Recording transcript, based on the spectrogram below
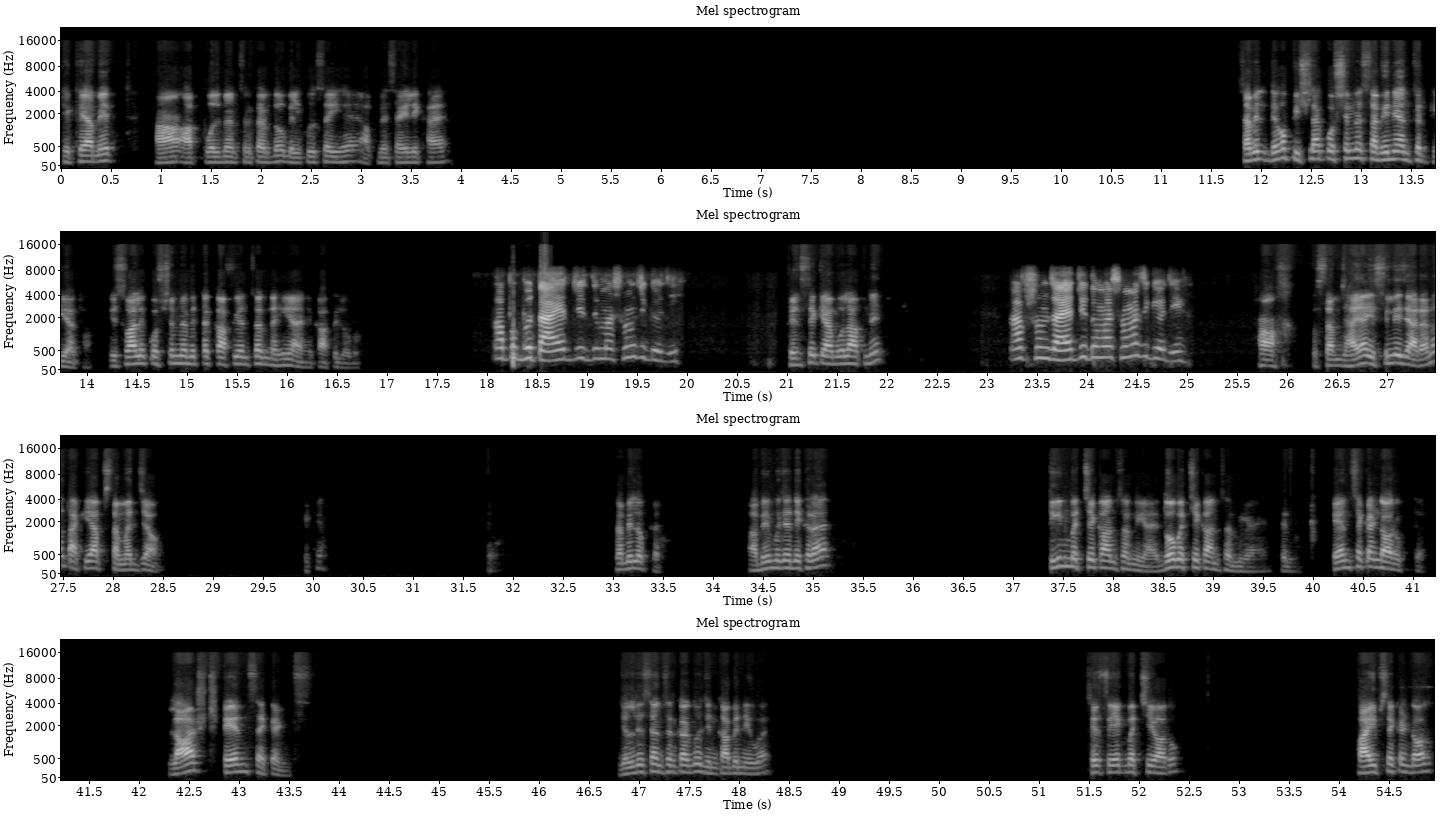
ठीक है, अमित? हाँ आप पोल में आंसर कर दो। बिल्कुल सही है, आपने सही लिखा है। सभी देखो पिछला क्वेश्चन में सभी ने आंसर किया था। इस वाले क्वेश्चन में अभी तक काफ़ी आंसर नहीं आए हैं काफ़ी लोगों। आप बताए जी तो मैं समझ गया जी। फिर से क्या बोला आपने? आप समझाए जी तो मैं समझ गया जी। हाँ तो समझाया इसलिए जा रहा है ना ताकि आप समझ जाओ। ठीक है? सभी लोग कर। अभी मुझे दिख रहा है तीन बच्चे का आंसर नहीं आया दो बच्चे का आंसर नहीं आया। चलिए टेन सेकंड और रुकते लास्ट टेन सेकंड्स जल्दी से आंसर कर दो जिनका भी नहीं हुआ है। सिर्फ़ एक बच्ची और हो। फाइव सेकेंड और।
